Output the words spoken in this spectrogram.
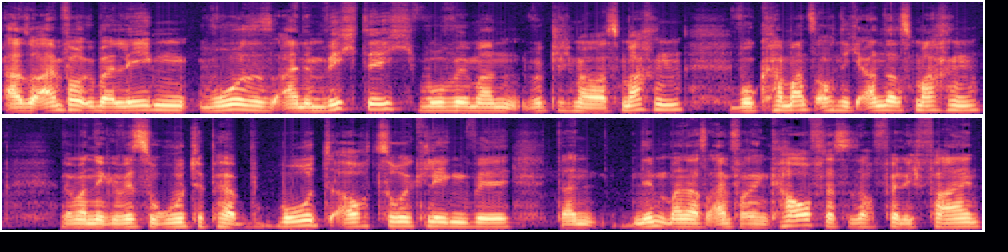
Also einfach überlegen, wo ist es einem wichtig, wo will man wirklich mal was machen, wo kann man es auch nicht anders machen. Wenn man eine gewisse Route per Boot auch zurücklegen will, dann nimmt man das einfach in Kauf. Das ist auch völlig fein.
